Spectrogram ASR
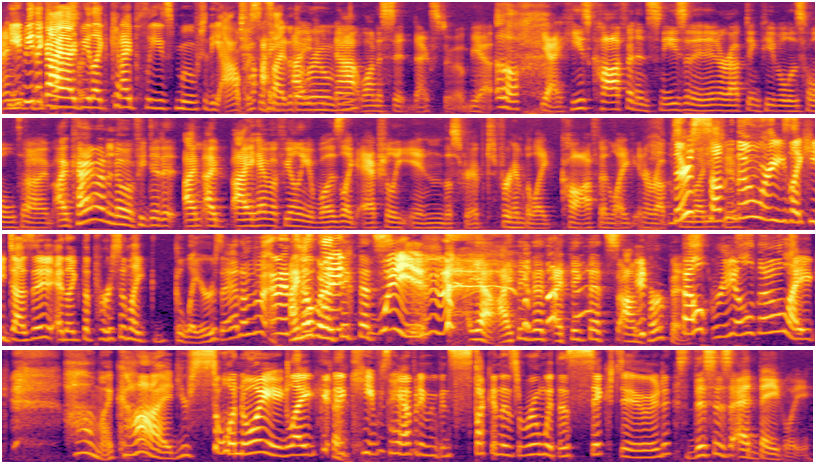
And He'd be the guy I'd be like, can I please move to the opposite I, side of the I room? I do not want to sit next to him. Yeah. Ugh. Yeah, he's coughing and sneezing and interrupting people this whole time. I kind of want to know if he did it. I, I I have a feeling it was like actually in the script for him to like cough and like interrupt. There's some too. though where he's like he does it and like the person like glares at him. And it's I know, but I think that's- wait. Yeah, I think that I think that's on it purpose. felt real though. Like, oh my god, you're so annoying. Like it keeps happening. We've been stuck in this room with this sick dude. So this is Ed Begley.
